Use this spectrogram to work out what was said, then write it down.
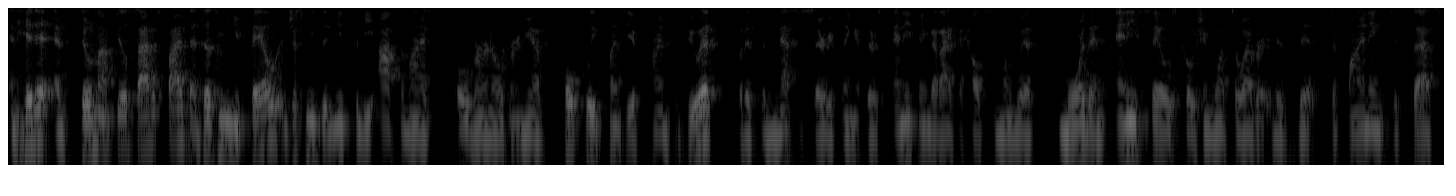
and hit it and still not feel satisfied, that doesn't mean you failed. It just means it needs to be optimized over and over. And you have hopefully plenty of time to do it, but it's a necessary thing. If there's anything that I could help someone with more than any sales coaching whatsoever, it is this defining success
